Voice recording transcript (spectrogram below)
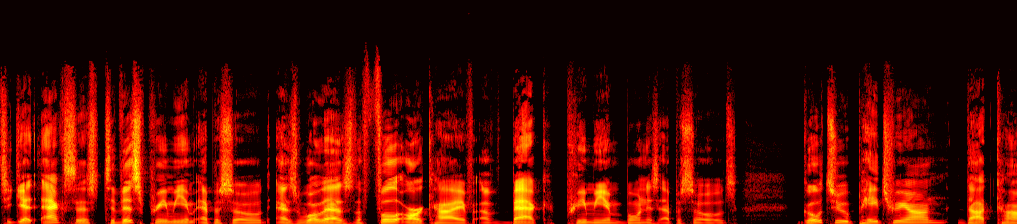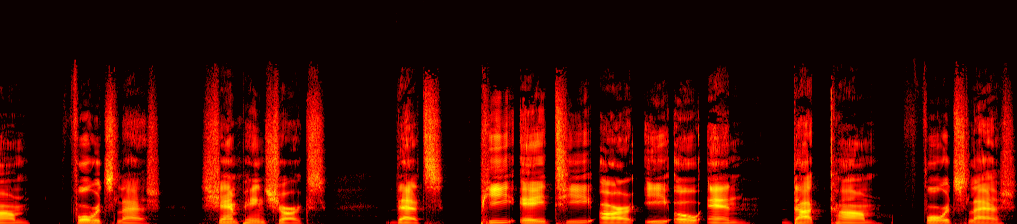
To get access to this premium episode, as well as the full archive of back premium bonus episodes, go to patreon.com forward slash champagne sharks. That's P A T R E O N dot com forward slash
